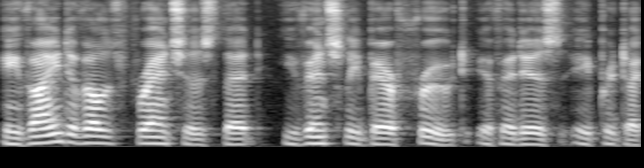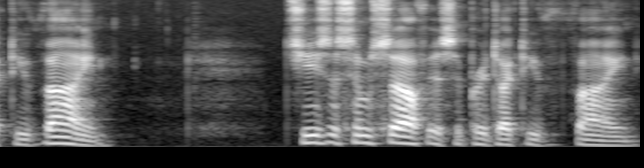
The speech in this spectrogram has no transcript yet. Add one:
a vine develops branches that eventually bear fruit if it is a productive vine. Jesus himself is a productive vine.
